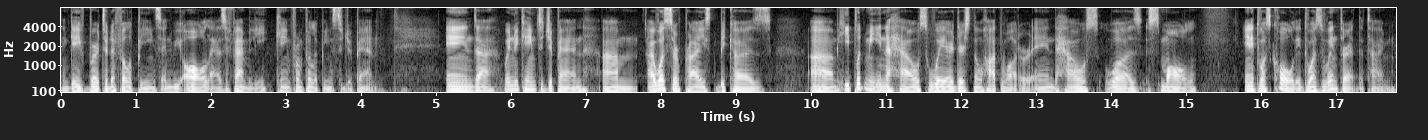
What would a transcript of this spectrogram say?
and gave birth to the Philippines, and we all, as a family, came from Philippines to Japan. And uh, when we came to Japan, um, I was surprised because um, he put me in a house where there's no hot water, and the house was small, and it was cold. It was winter at the time.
